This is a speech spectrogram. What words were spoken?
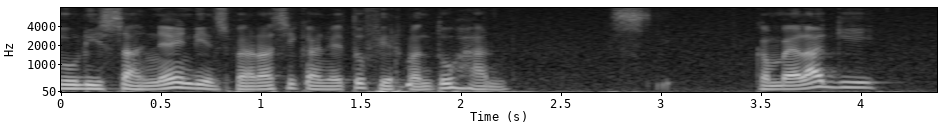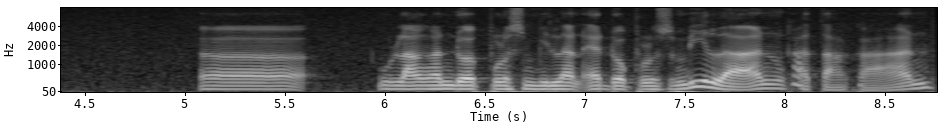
tulisannya yang diinspirasikan yaitu firman Tuhan. Kembali lagi uh, ulangan 29 ayat 29 katakan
